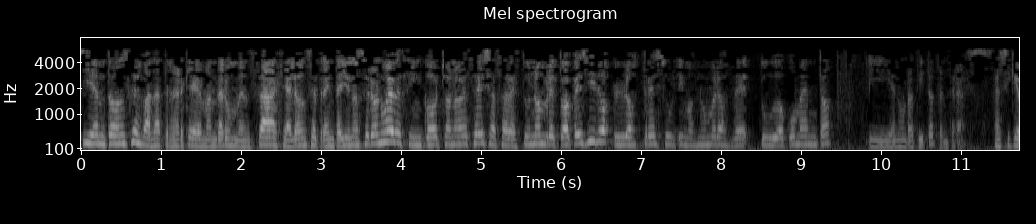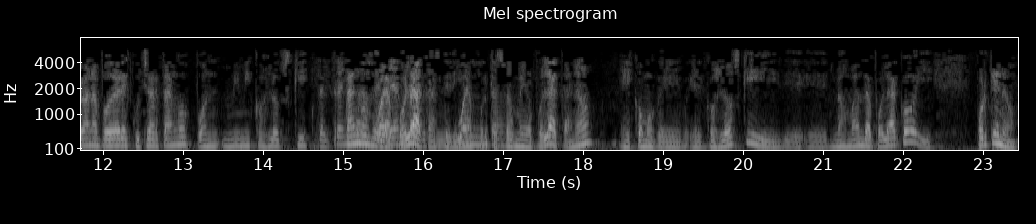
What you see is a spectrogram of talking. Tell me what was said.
Y entonces van a tener que mandar un mensaje al 11 3109 5896, ya sabes tu nombre, tu apellido, los tres últimos números de tu documento y en un ratito te enterás. Así que van a poder escuchar tangos con Mimi Kozlowski. Del 30, tangos de 40, la polaca sería, 50. porque sos medio polaca, ¿no? Es como que el Kozlowski eh, eh, nos manda polaco y... ¿Por qué no?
